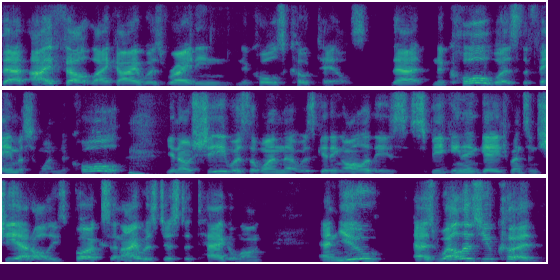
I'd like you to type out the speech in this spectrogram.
that I felt like I was writing Nicole's coattails. That Nicole was the famous one. Nicole, you know, she was the one that was getting all of these speaking engagements, and she had all these books, and I was just a tag along. And you, as well as you could,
